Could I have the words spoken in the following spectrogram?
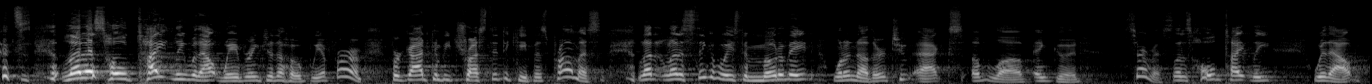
let us hold tightly without wavering to the hope we affirm. For God can be trusted to keep His promise. Let, let us think of ways to motivate one another to acts of love and good service. Let us hold tightly without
